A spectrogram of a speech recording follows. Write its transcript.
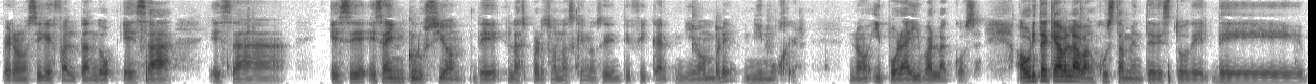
pero nos sigue faltando esa, esa, esa inclusión de las personas que no se identifican ni hombre ni mujer. ¿no? Y por ahí va la cosa. Ahorita que hablaban justamente de esto de, de,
